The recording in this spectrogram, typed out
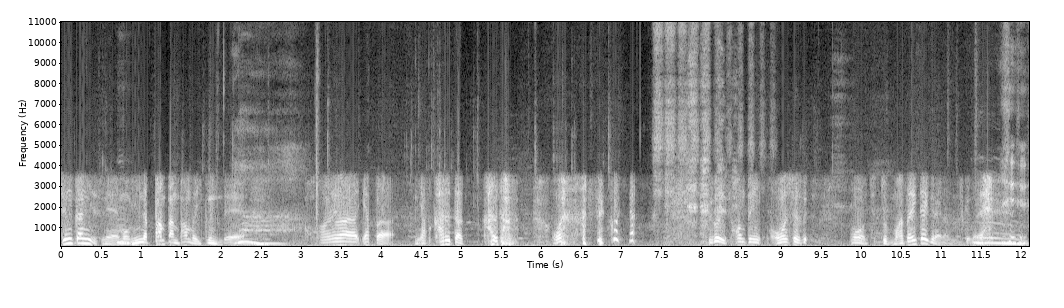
瞬間にですね、もうみんなパンパンパンパン行くんで、これはやっぱやっぱカルタカルタお前すごいな。すごいです本当に面白い。もうちょっと混ざりたいぐらいなんですけどね。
